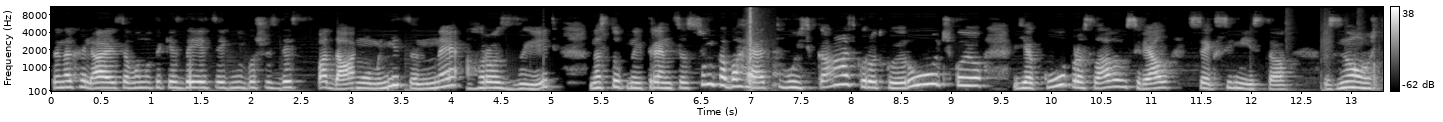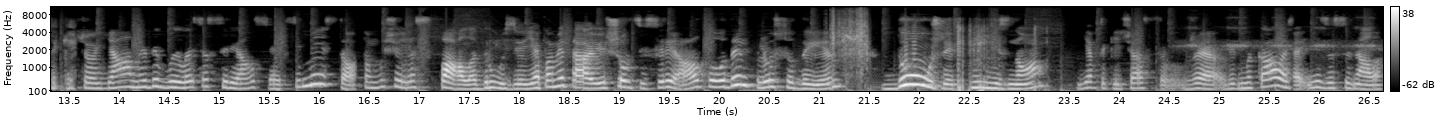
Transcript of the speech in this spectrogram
Ти нахиляєшся, воно таке здається, як ніби щось десь спадає. Тому мені це не грозить. Наступний тренд це сумка багет, вузька з короткою ручкою, яку прославив серіал Сексі місто. Знову ж таки, що я не дивилася серіал Сексі місто, тому що я спала, друзі. Я пам'ятаю, йшов цей серіал по один плюс один дуже пізно. Я в такий час вже відмикалася і засинала.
